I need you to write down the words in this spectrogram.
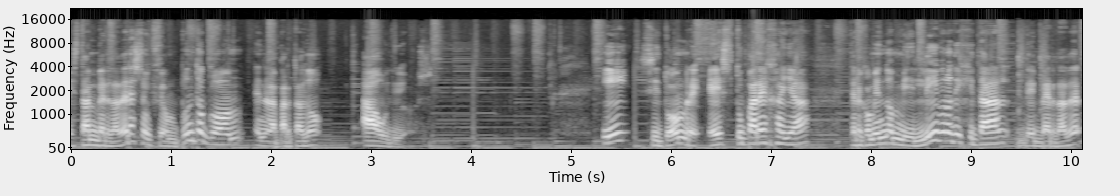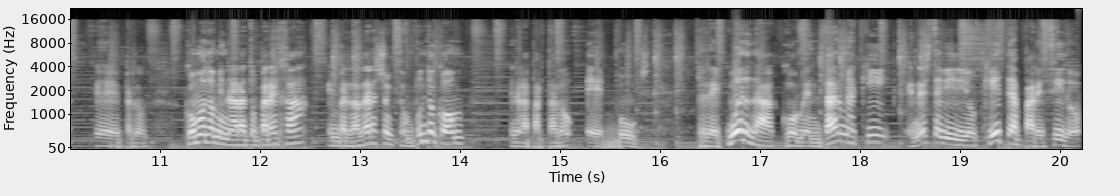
Está en verdaderaseducción.com en el apartado audios. Y si tu hombre es tu pareja ya, te recomiendo mi libro digital de verdadera, eh, perdón, cómo dominar a tu pareja en verdaderaseducción.com en el apartado ebooks. Recuerda comentarme aquí en este vídeo qué te ha parecido.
